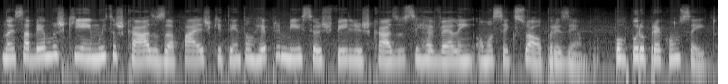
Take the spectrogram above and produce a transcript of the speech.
Nós sabemos que, em muitos casos, há pais que tentam reprimir seus filhos caso se revelem homossexual, por exemplo, por puro preconceito.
